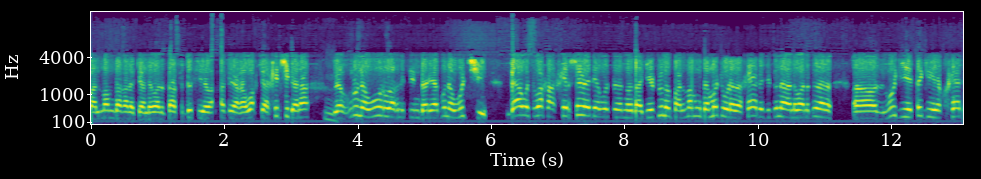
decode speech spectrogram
پالمم دغه د چندوال تاسو د سی هغه وخت چې اخیر شي کنه د غرونه ور واغلي چې دریابونه وچی دا اوس وخت اخیر شوی دی اوس نو د ګیټونو پالمم د مټ وړه خیر چې دونه انوالدونه وږي تګي خیر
